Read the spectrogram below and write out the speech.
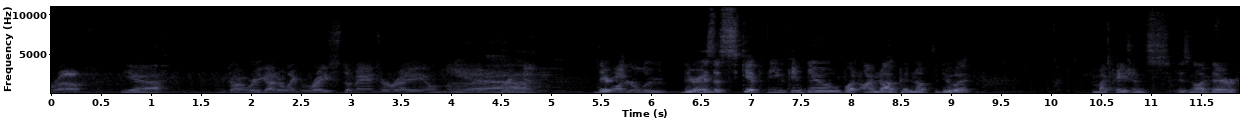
rough. Yeah, You're talking where you gotta like race the manta ray on the Yeah. freaking there water loop. there is a skip that you can do, but I'm not good enough to do it. My patience is not there.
